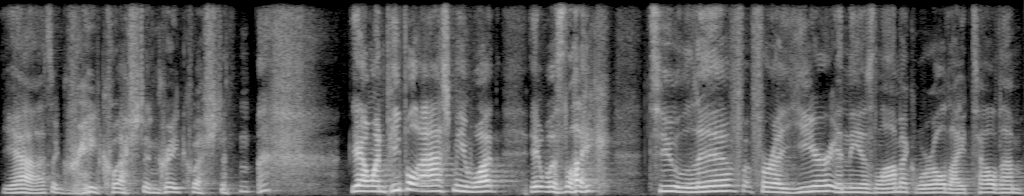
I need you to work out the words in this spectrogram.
Yeah, that's a great question. Great question. yeah, when people ask me what it was like to live for a year in the Islamic world, I tell them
